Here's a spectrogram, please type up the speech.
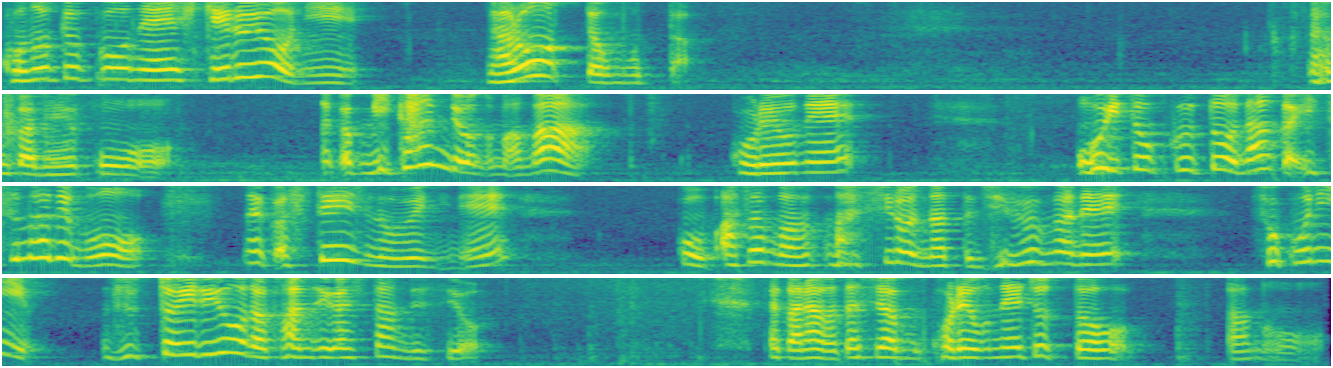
この曲をね、弾けるようになろうって思った。なんかね、こう、なんか未完了のまま、これをね、置いとくと、なんかいつまでも、なんかステージの上にね、こう頭真っ白になった自分がね、そこにずっといるような感じがしたんですよ。だから私はもうこれをね、ちょっと、あの、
